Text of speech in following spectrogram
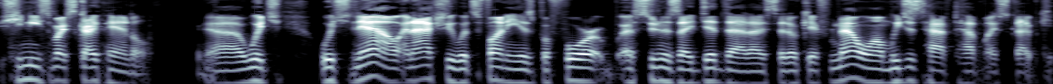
she needs my Skype handle." Uh, which which now and actually what's funny is before as soon as I did that I said okay from now on we just have to have my Skype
